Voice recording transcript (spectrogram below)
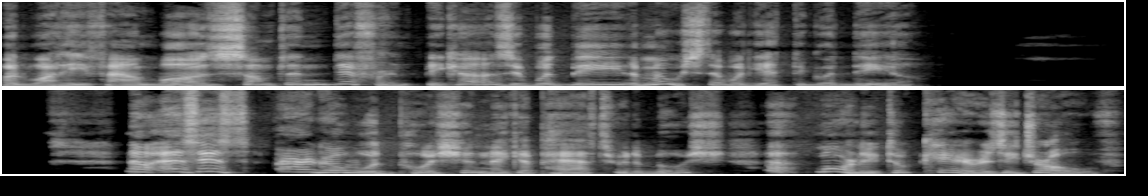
But what he found was something different because it would be the moose that would get the good deal. Now, as his Argo would push and make a path through the bush, uh, Morley took care as he drove.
